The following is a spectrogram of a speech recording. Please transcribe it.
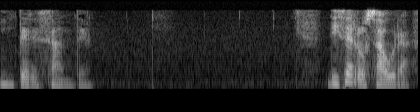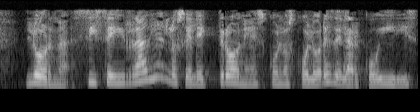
Interesante. Dice Rosaura, Lorna, si se irradian los electrones con los colores del arco iris,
